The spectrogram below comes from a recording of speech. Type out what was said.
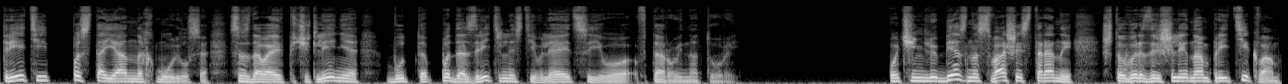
Третий постоянно хмурился, создавая впечатление, будто подозрительность является его второй натурой. «Очень любезно с вашей стороны, что вы разрешили нам прийти к вам,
